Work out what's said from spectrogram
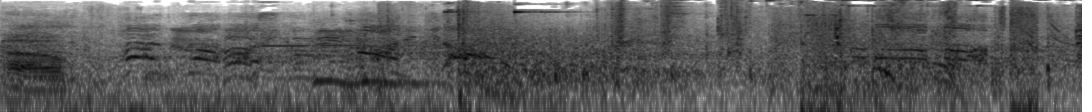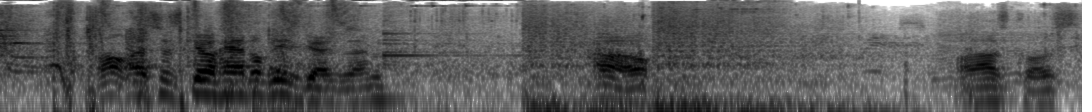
Uh oh. Well, let's just go handle these guys then. Uh oh. Well, that was close.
